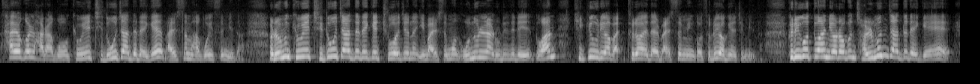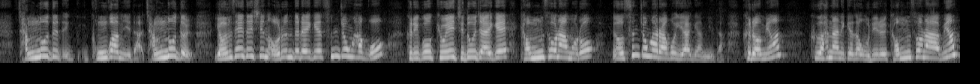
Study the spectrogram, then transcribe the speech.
사역을 하라고 교회 지도자들에게 말씀하고 있습니다. 여러분 교회 지도자들에게 주어지는 이 말씀은 오늘날 우리들이 또한 귀 기울여 마- 들어야 될 말씀인 것으로 여겨집니다. 그리고 또한 여러분 젊은 자들에게 장로들 공고합니다. 장로들 연세 드신 어른들에게 순종하고 그리고 교회 지도자에게 겸손함으로 어, 순종하라고 이야기합니다. 그러면 그 하나님께서 우리를 겸손하면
